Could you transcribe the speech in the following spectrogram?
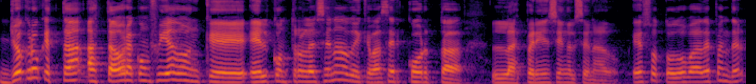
Yo creo que está hasta ahora confiado en que él controla el Senado y que va a ser corta la experiencia en el Senado. Eso todo va a depender,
